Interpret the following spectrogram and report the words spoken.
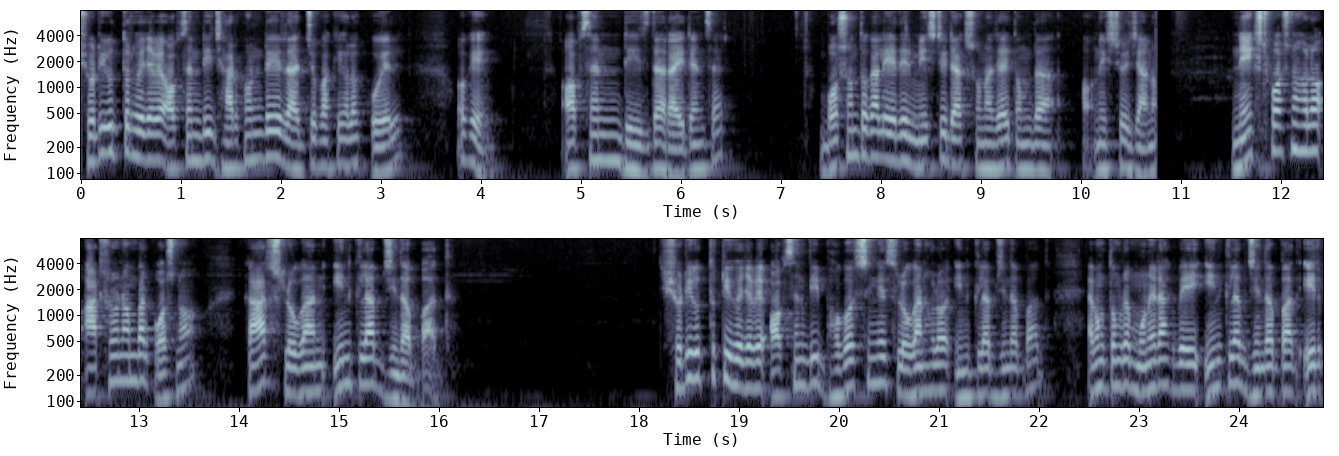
সঠিক উত্তর হয়ে যাবে অপশান ডি ঝাড়খণ্ডের রাজ্য পাখি হলো কোয়েল okay option D is the right answer বসন্তকালে এদের মিষ্টি ডাক শোনা যায়, তোমরা নিশ্চয়ই জানো। নেক্সট প্রশ্ন হলো আঠেরো নম্বর প্রশ্ন, কার স্লোগান ইনকলাব জিন্দাবাদ? সঠিক উত্তরটি হয়ে যাবে অপশান বি, ভগৎ সিংয়ের স্লোগান হলো ইনকলাব জিন্দাবাদ। এবং তোমরা মনে রাখবে এই ইনকলাব জিন্দাবাদ এর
